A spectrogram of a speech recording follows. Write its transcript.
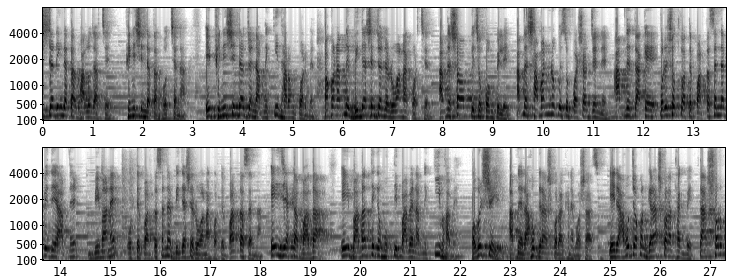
স্টার্টিংটা তার ভালো যাচ্ছে ফিনিশিংটা তার হচ্ছে না। এই ফিনিশিংটার জন্য আপনি কি ধারণ করবেন? তখন আপনি বিদেশের জন্য রোয়ানা করছেন, আপনি সব কিছু কমপ্লিট আপনি সামান্য কিছু পয়সার জন্য আপনি তাকে পরিশোধ করতে পারতেছেন না বিদে, আপনি বিমানে উঠতে পারতেছেন না, বিদেশে রোয়ানা করতে পারতেছেন না। এই যে একটা বাধা, এই বাধার থেকে মুক্তি পাবেন আপনি কীভাবে অবশ্যই আপনি রাহু গ্রাস করা এখানে বসা আছে। এই রাহু যখন গ্রাস করা থাকবে, তার সর্ব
